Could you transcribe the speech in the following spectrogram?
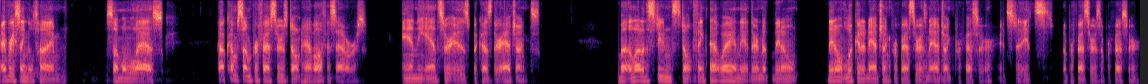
every single time someone will ask, how come some professors don't have office hours? And the answer is because they're adjuncts. But a lot of the students don't think that way, and they they're not, they don't they don't look at an adjunct professor as an adjunct professor. It's it's a professor as a professor.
